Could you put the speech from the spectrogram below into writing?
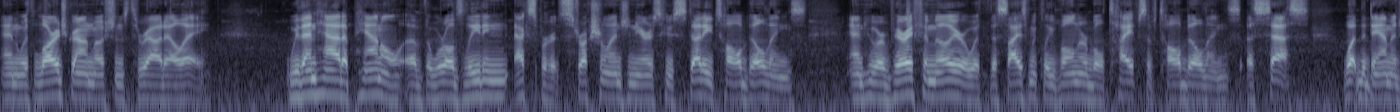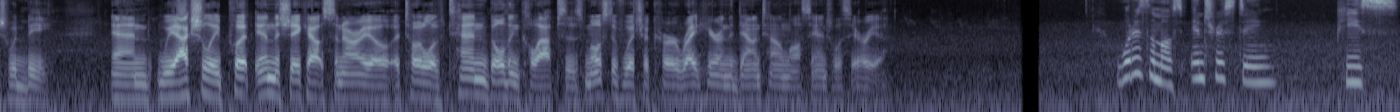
and with large ground motions throughout LA. We then had a panel of the world's leading experts, structural engineers who study tall buildings and who are very familiar with the seismically vulnerable types of tall buildings assess what the damage would be. And we actually put in the shakeout scenario a total of 10 building collapses, most of which occur right here in the downtown Los Angeles area. What is the most interesting piece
